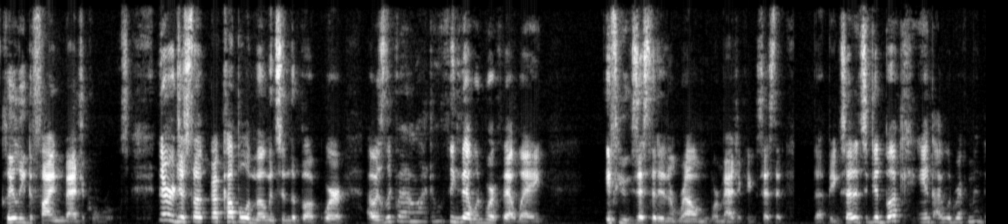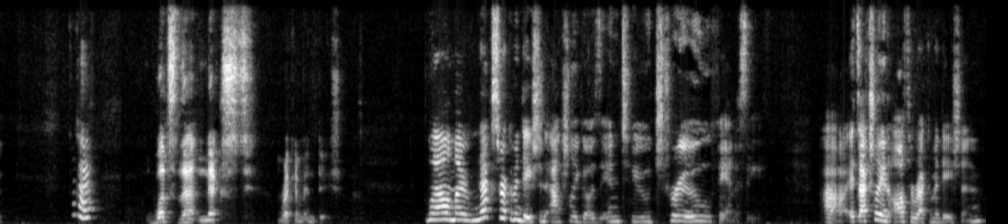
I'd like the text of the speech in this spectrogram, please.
clearly defined magical rules. There are just a, a couple of moments in the book where I was like, well, I don't think that would work that way if you existed in a realm where magic existed. That being said, it's a good book, and I would recommend it. Okay. What's that next recommendation? Well, my next recommendation actually goes into true fantasy. Uh, it's actually an author recommendation.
